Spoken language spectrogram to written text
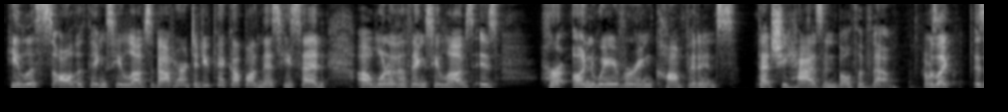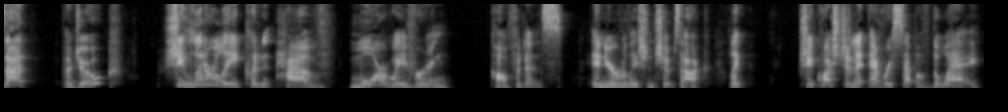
he lists all the things he loves about her. Did you pick up on this? He said uh, one of the things he loves is her unwavering confidence that she has in both of them. I was like, is that a joke? She literally couldn't have more wavering confidence in your relationship, Zach. Like, she questioned it every step of the way.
